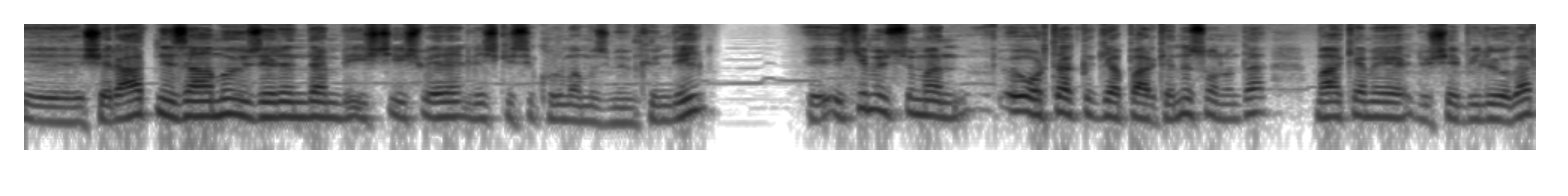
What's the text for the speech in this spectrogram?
e, şeriat nizamı üzerinden bir işçi işveren ilişkisi kurmamız mümkün değil. E, iki Müslüman ortaklık yaparken de sonunda mahkemeye düşebiliyorlar.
